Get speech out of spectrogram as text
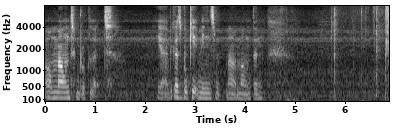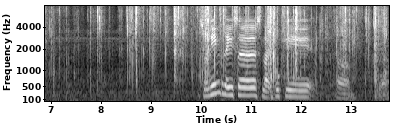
Uh, or Mount Brooklet yeah because bukit means uh, mountain so name places like bukit um, yeah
